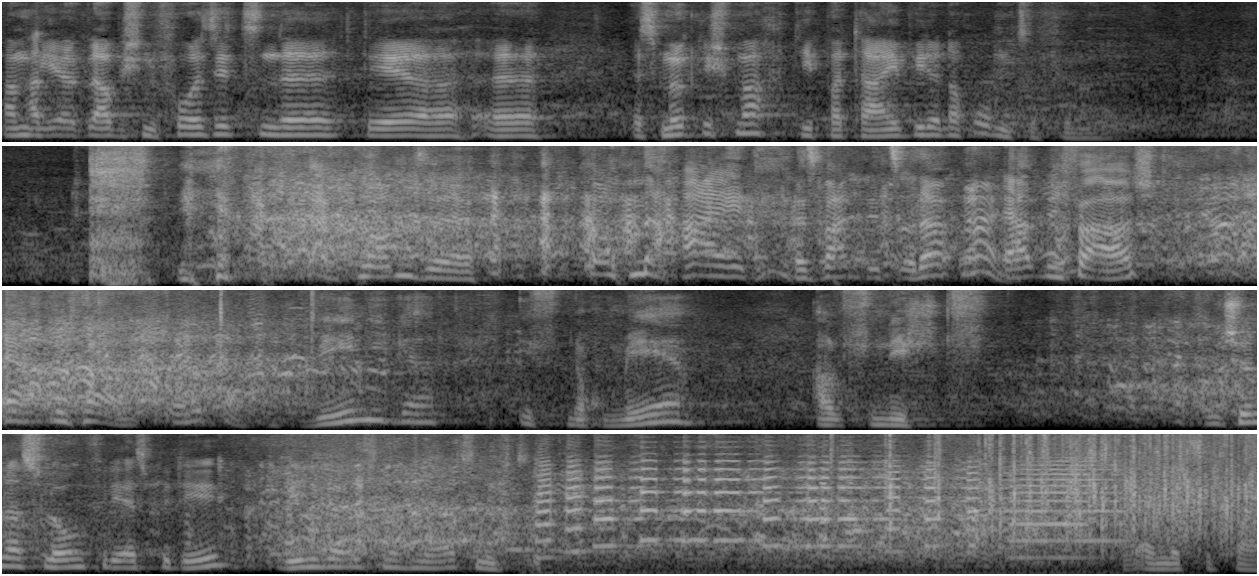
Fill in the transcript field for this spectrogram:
haben wir, glaube ich, einen Vorsitzenden, der äh, es möglich macht, die Partei wieder nach oben zu führen. Kommen Sie. Oh nein, das war ein Witz, oder? Er hat mich verarscht. Er hat mich verarscht. Weniger ist noch mehr als nichts. Ein schöner Slogan für die SPD. Weniger ist noch mehr als nichts. Eine letzte Frage.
